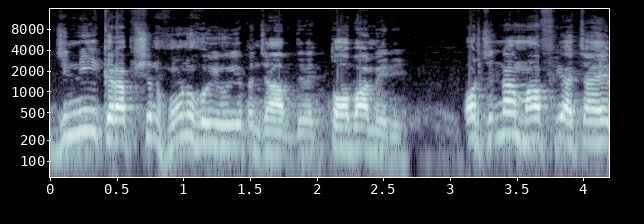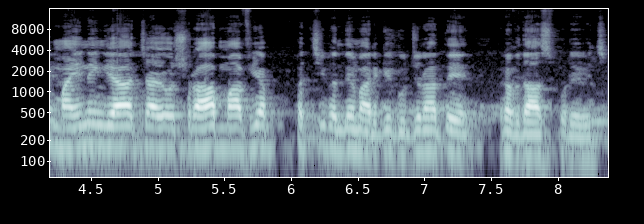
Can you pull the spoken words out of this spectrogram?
ਜਿੰਨੀ ਕਰਪਸ਼ਨ ਹੁਣ ਹੋਈ ਹੋਈ ਹੈ ਪੰਜਾਬ ਦੇ ਵਿੱਚ ਤੌਬਾ ਮੇਰੀ ਔਰ ਜਿੰਨਾ ਮਾਫੀਆ ਚਾਹੇ ਮਾਈਨਿੰਗ ਆ ਚਾਹੇ ਉਹ ਸ਼ਰਾਬ ਮਾਫੀਆ 25 ਬੰਦੇ ਮਾਰ ਕੇ ਗੁਜਰਾਂ ਤੇ ਰਵਿਦਾਸਪੁਰੇ ਵਿੱਚ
